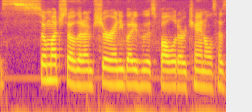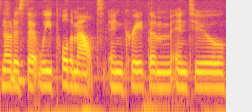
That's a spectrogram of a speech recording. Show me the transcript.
So much so that I'm sure anybody who has followed our channels has noticed that we pull them out and create them into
